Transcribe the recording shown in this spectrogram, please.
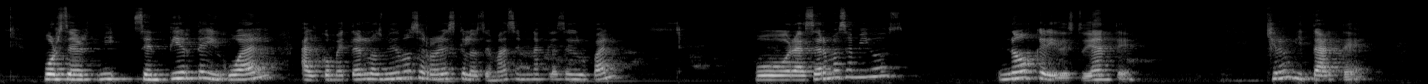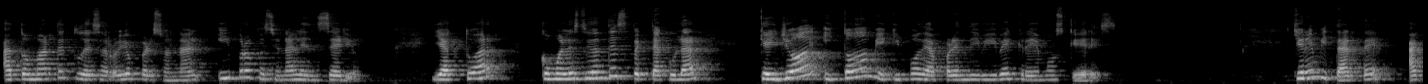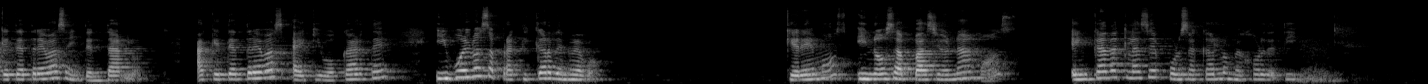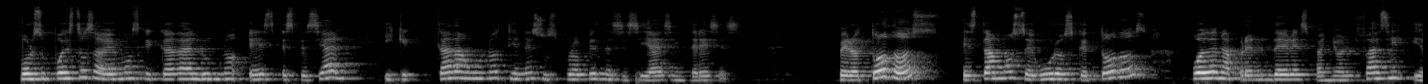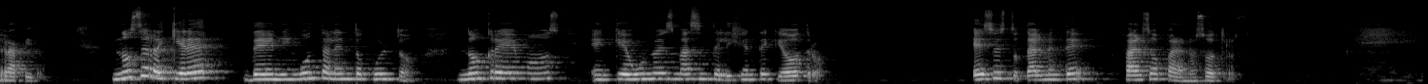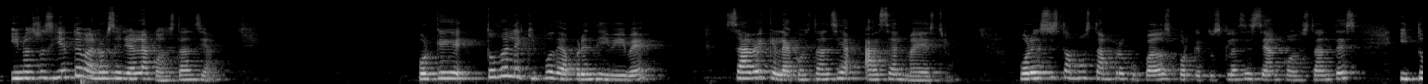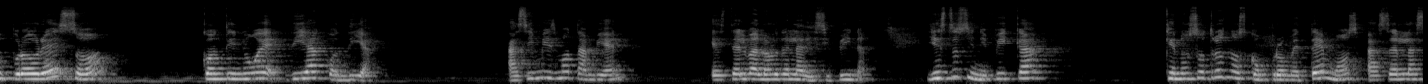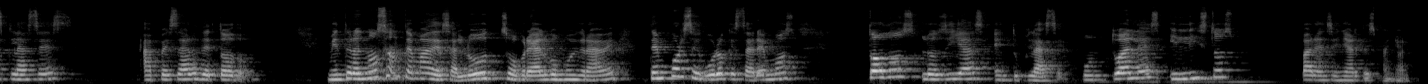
¿Por sentirte igual al cometer los mismos errores que los demás en una clase grupal? ¿Por hacer más amigos? No, querido estudiante. Quiero invitarte a tomarte tu desarrollo personal y profesional en serio y actuar como el estudiante espectacular que yo y todo mi equipo de Aprende y Vive creemos que eres. Quiero invitarte a que te atrevas a intentarlo, a que te atrevas a equivocarte y vuelvas a practicar de nuevo. Queremos y nos apasionamos en cada clase por sacar lo mejor de ti. Por supuesto, sabemos que cada alumno es especial y que cada uno tiene sus propias necesidades e intereses. Pero todos estamos seguros que todos pueden aprender español fácil y rápido. No se requiere de ningún talento oculto. No creemos en que uno es más inteligente que otro. Eso es totalmente falso para nosotros. Y nuestro siguiente valor sería la constancia. Porque todo el equipo de Aprende y Vive sabe que la constancia hace al maestro. Por eso estamos tan preocupados porque tus clases sean constantes y tu progreso continúe día con día. Asimismo también está el valor de la disciplina. Y esto significa que nosotros nos comprometemos a hacer las clases a pesar de todo. Mientras no sea un tema de salud sobre algo muy grave, ten por seguro que estaremos todos los días en tu clase, puntuales y listos para enseñarte español.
